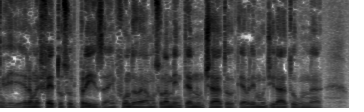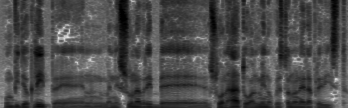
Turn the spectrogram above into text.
eh, era un effetto sorpresa, in fondo avevamo solamente annunciato che avremmo girato un, un videoclip, eh, ma nessuno avrebbe suonato, o almeno questo non era previsto.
